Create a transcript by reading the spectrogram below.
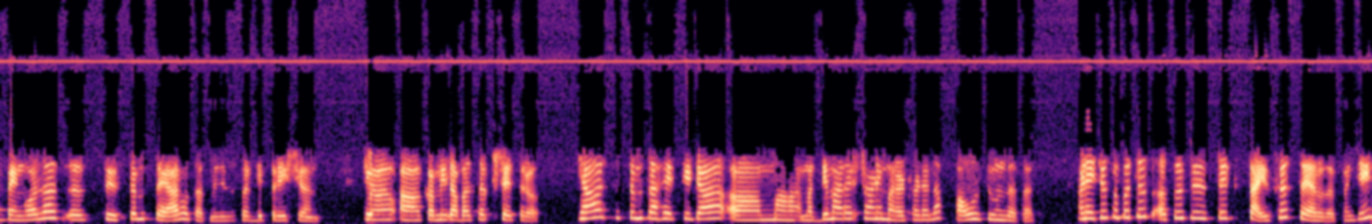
बेंगॉलला सिस्टम तयार होतात म्हणजे जसं डिप्रेशन किंवा कमी दाबाचं क्षेत्र ह्या सिस्टम्स आहेत की ज्या मध्य महाराष्ट्र आणि मराठवाड्याला पाऊस देऊन जातात. आणि याच्यासोबतच असोसिएटेड सायसेस तयार होतात. म्हणजे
